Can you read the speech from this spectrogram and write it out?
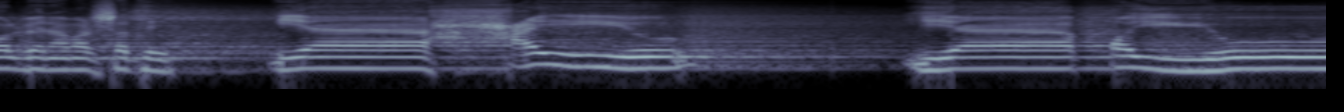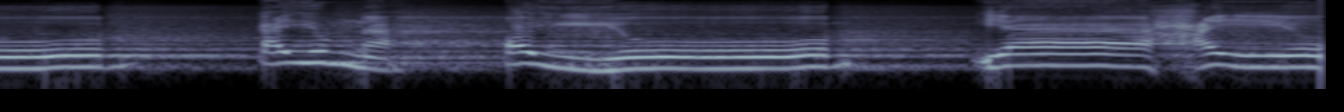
বলবেন আমার সাথে, ইয়া হাইয়ু, ইয়া কয়ুম কাইয়ুম না কয়ুম ইয়া হাইয়ু,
